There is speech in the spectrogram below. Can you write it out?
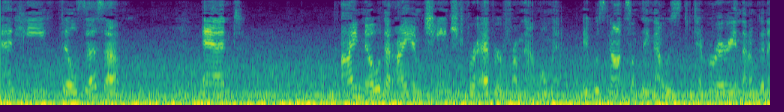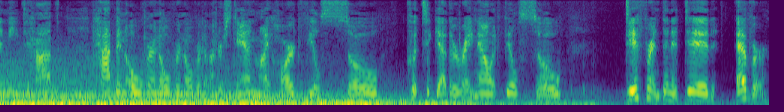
and he fills us up and I know that I am changed forever from that moment. It was not something that was temporary and that I'm going to need to have happen over and over and over to understand. My heart feels so put together right now. It feels so different than it did ever.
